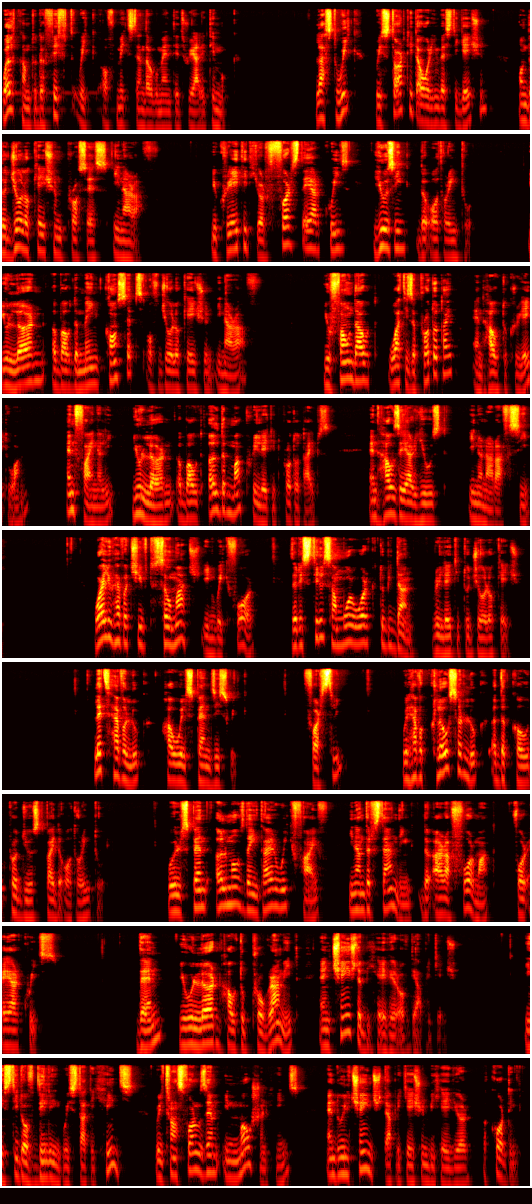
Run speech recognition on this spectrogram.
Welcome to the fifth week of Mixed and Augmented Reality MOOC. Last week, we started our investigation on the geolocation process in Araf. You created your first AR quiz using the authoring tool. You learn about the main concepts of geolocation in Araf. You found out what is a prototype and how to create one. And finally, you learn about all the map-related prototypes and how they are used in an scene. While you have achieved so much in week 4, there is still some more work to be done related to geolocation. Let's have a look how we'll spend this week. Firstly, we'll have a closer look at the code produced by the authoring tool. We will spend almost the entire week 5 in understanding the Araf format for AR quiz. Then you will learn how to program it and change the behavior of the application. Instead of dealing with static hints, we'll transform them in motion hints and will change the application behavior accordingly.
